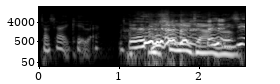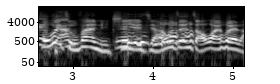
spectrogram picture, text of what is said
小夏也可以来。女企业家，但是不会煮饭的女企业家，我只能找外汇来。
